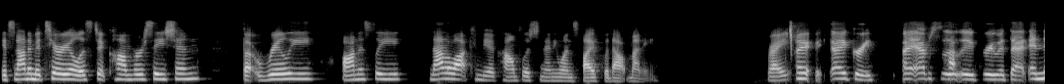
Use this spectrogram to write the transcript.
It's not a materialistic conversation, but really, honestly, not a lot can be accomplished in anyone's life without money. Right? I, I agree. I absolutely agree with that. And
